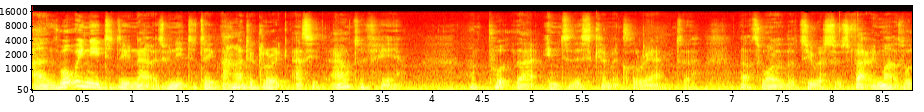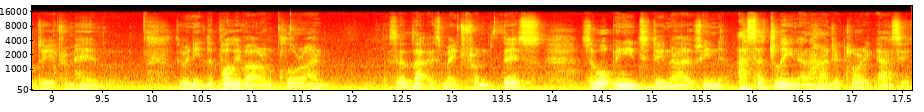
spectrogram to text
And what we need to do now is we need to take the hydrochloric acid out of here and put that into this chemical reactor. That's one of the two recipes. In fact, we might as well do it from here. So we need the polyvinyl chloride. So that is made from this. So what we need to do now is we need acetylene and hydrochloric acid.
